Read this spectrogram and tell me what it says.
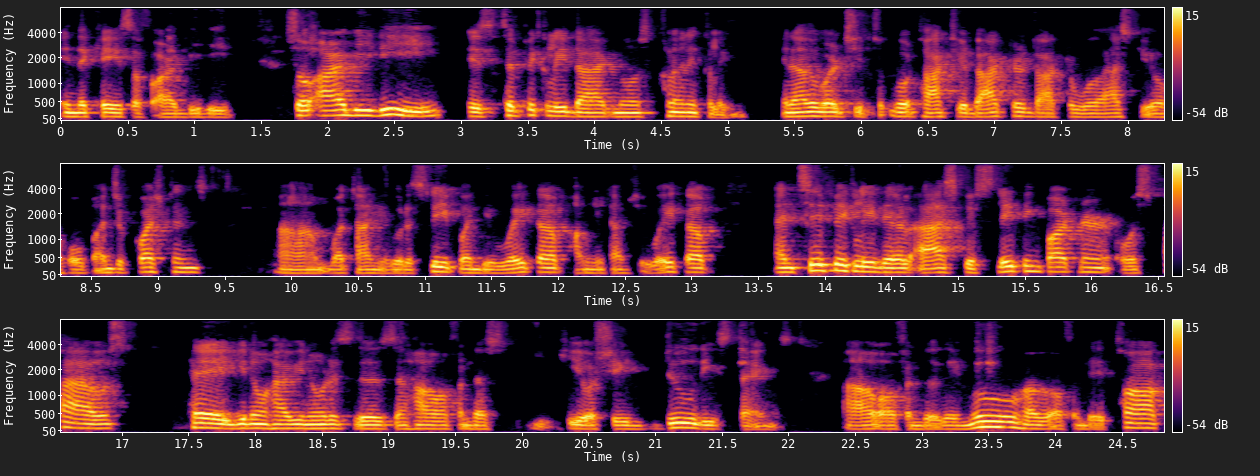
in the case of RBD. So RBD is typically diagnosed clinically. In other words, you t- go talk to your doctor. Doctor will ask you a whole bunch of questions: um, what time you go to sleep, when do you wake up, how many times you wake up, and typically they'll ask your sleeping partner or spouse, "Hey, you know, have you noticed this? And how often does he or she do these things? How often do they move? How often they talk,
